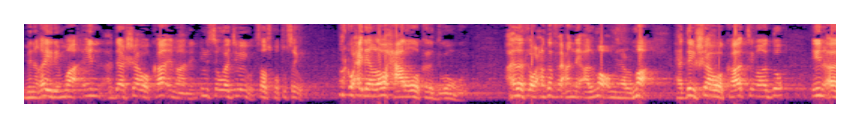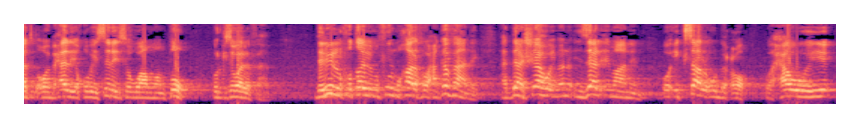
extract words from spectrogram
min gayri maa in haddaan shahwa kaa imaanin inuusan waajibayn saas ku tusay marka waxay dhaheen laba xaaladoo kala duwan wey hadalka waxaan ka fiicanay almaau min almaa hadday shahwa kaa timaado in aad maxaa la qubaysanayso waa mantuuq warkiisa waa la faham. Daliil khutaabi mafhuum mukhaalafa waxaan ka fahnay haddaan shahwa imaano inzaal imaanin oo igsaal u dhaco waxaa weeye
